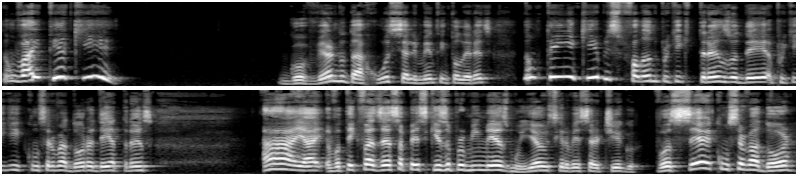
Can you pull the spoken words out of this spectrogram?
Não vai ter aqui. Governo da Rússia alimenta intolerância. Aqui falando por que, que trans odeia, por que, que conservador odeia trans. Ai, ai, eu vou ter que fazer essa pesquisa por mim mesmo e eu escrever esse artigo. Você é conservador,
